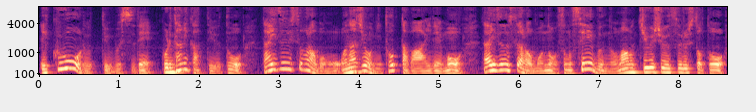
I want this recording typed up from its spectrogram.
エクオールっていう物質で、これ何かっていうと、大豆イソラボンを同じように取った場合でも、大豆イソラボンのその成分のまま吸収する人と、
